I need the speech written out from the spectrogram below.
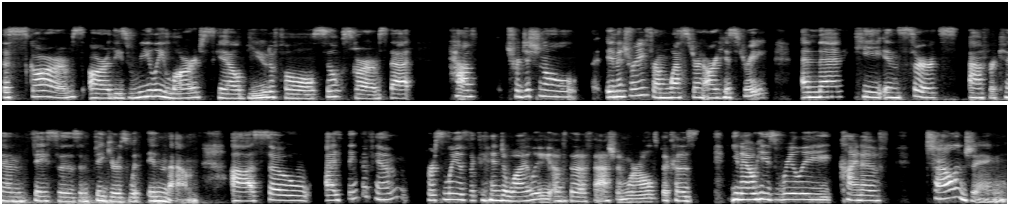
The scarves are these really large scale, beautiful silk scarves that have traditional imagery from Western art history And then he inserts African faces and figures within them. Uh, so I think of him personally as the Kehinde Wiley of the fashion world because, you know, he's really kind of challenging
